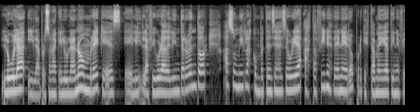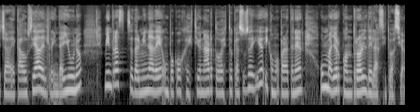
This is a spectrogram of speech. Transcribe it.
Lula y la persona que Lula nombre, que es la figura del interventor, asumir las competencias de seguridad hasta fines de enero, porque esta medida tiene fecha de caducidad del 31, mientras se termina de un poco gestionar todo esto que ha sucedido y como para tener un mayor control de la situación.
